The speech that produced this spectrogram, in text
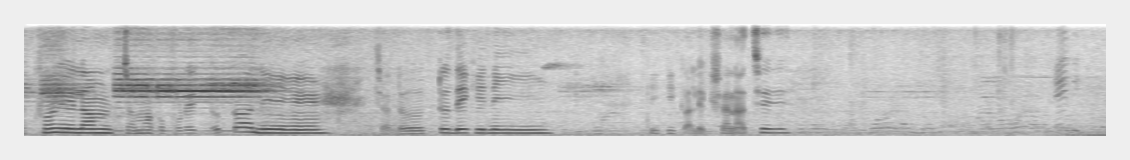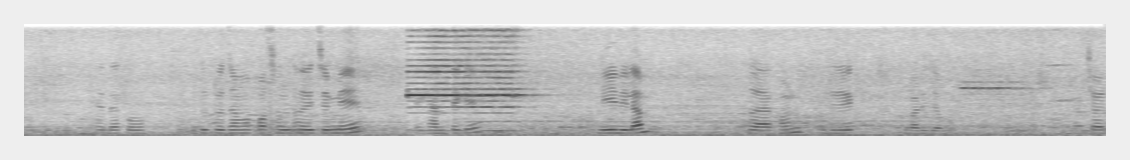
এখন এলাম জামা কাপড়ের দোকানে। চলো একটু দেখে নিই কী কী কালেকশন আছে। দেখো, দুটো জামা পছন্দ হয়েছে মেয়ে, এখান থেকে নিয়ে নিলাম। তো এখন ডিরেক্ট বাড়ি যাব। চল।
